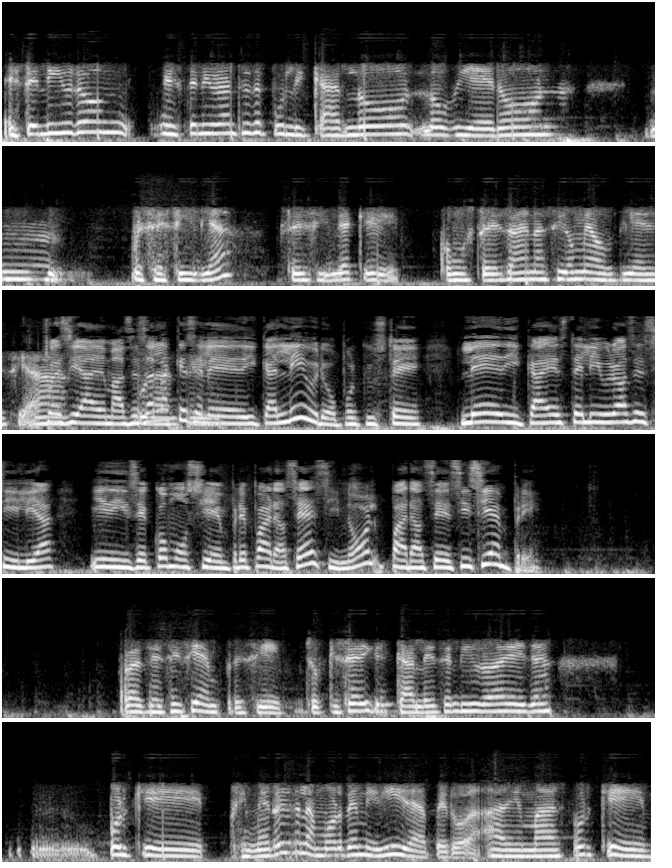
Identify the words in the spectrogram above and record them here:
Este libro, este libro antes de publicarlo lo vieron mm, pues Cecilia, Cecilia que como ustedes saben, ha sido mi audiencia. Pues y además es a la que se le dedica el libro, porque usted le dedica este libro a Cecilia y dice como siempre para Ceci, ¿no? Para Ceci siempre. Para Ceci siempre, sí. Yo quise dedicarle ese libro a ella mm, porque primero es el amor de mi vida, pero además porque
